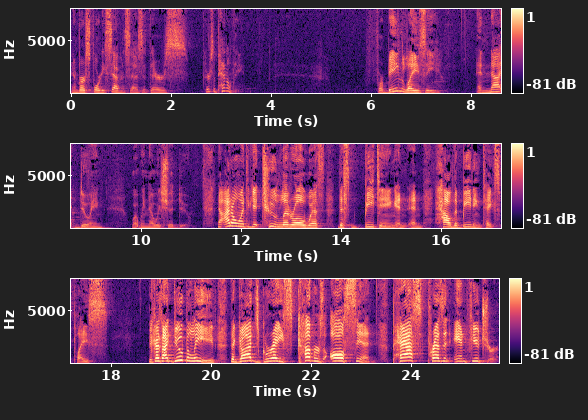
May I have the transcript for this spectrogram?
And verse 47 says that there's, there's a penalty for being lazy and not doing what we know we should do. Now, I don't want to get too literal with this beating and, and how the beating takes place. Because I do believe that God's grace covers all sin, past, present, and future,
